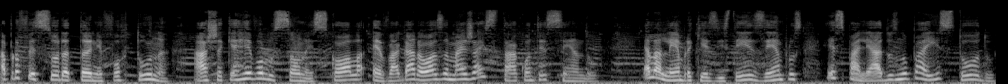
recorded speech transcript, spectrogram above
A professora Tânia Fortuna acha que a revolução na escola é vagarosa, mas já está acontecendo. Ela lembra que existem exemplos espalhados no país todo,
